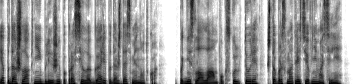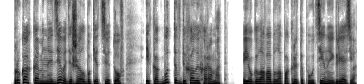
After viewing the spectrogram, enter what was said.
Я подошла к ней ближе и попросила Гарри подождать минутку. Поднесла лампу к скульптуре, чтобы рассмотреть ее внимательнее. В руках каменная дева держала букет цветов и как будто вдыхала их аромат. Ее голова была покрыта паутиной и грязью,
